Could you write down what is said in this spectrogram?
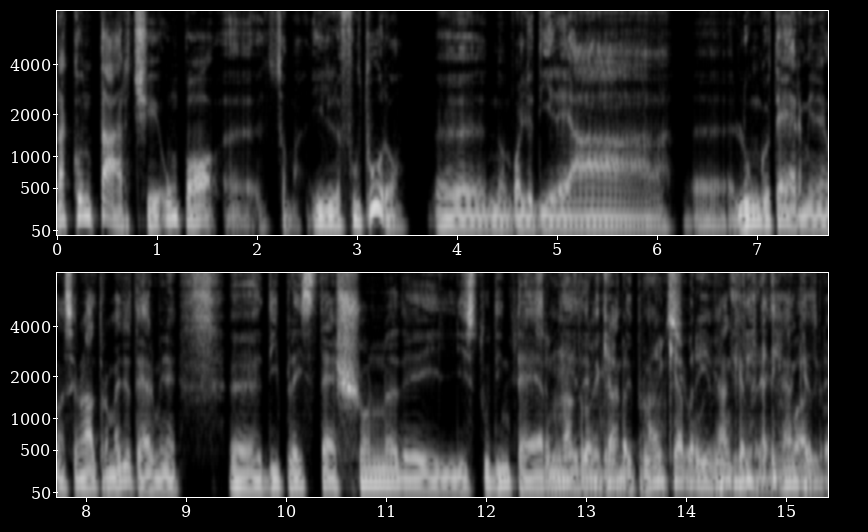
raccontarci un po' eh, insomma, il futuro eh, non voglio dire a eh, lungo termine, ma se non altro a medio termine, eh, di PlayStation, degli studi interni e delle grandi a, produzioni. Anche a breve, anche a breve, anche a breve.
